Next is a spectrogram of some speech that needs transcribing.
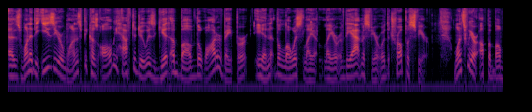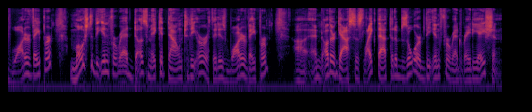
is one of the easier ones because all we have to do is get above the water vapor in the lowest layer of the atmosphere or the troposphere. Once we are up above water vapor, most of the infrared does make it down to the earth. It is water vapor uh, and other gases like that that absorb the infrared radiation.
